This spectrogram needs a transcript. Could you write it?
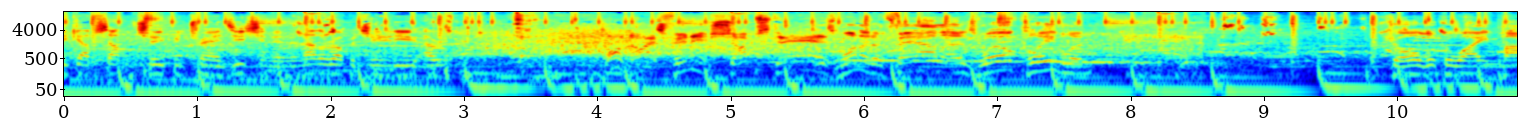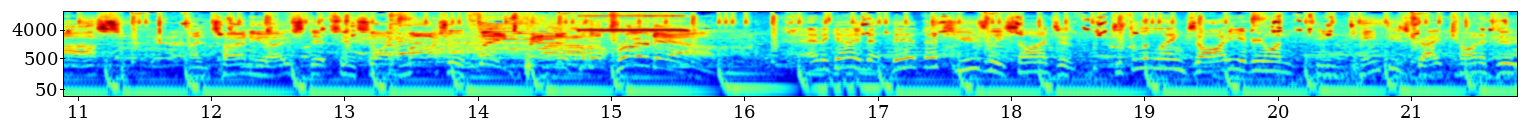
Pick up something cheap in transition and another opportunity. Oh, nice finish upstairs. Wanted a foul as well, Cleaveland. Call look away pass. Antonio steps inside. Marshall feeds Pinder wow. for the throwdown. And again, that, that's usually signs of just a little anxiety. Everyone, the intent is great, trying to do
